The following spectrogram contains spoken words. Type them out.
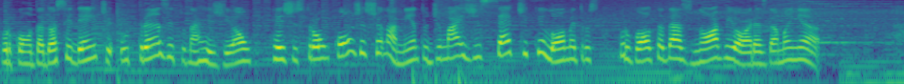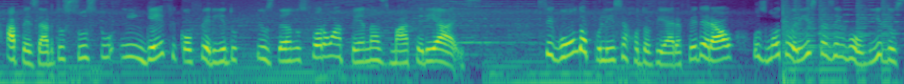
Por conta do acidente, o trânsito na região registrou um congestionamento de mais de 7 quilômetros por volta das 9 horas da manhã. Apesar do susto, ninguém ficou ferido e os danos foram apenas materiais. Segundo a Polícia Rodoviária Federal, os motoristas envolvidos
